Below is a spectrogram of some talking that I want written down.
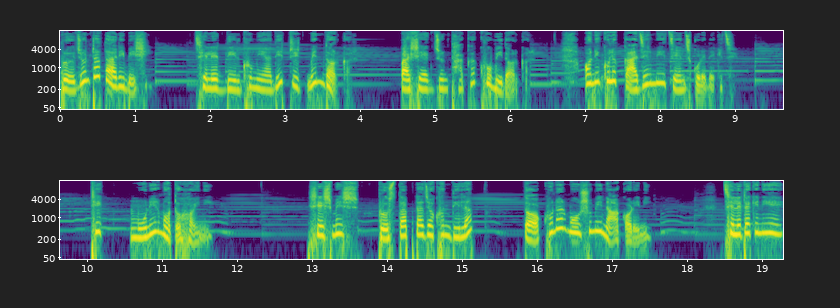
প্রয়োজনটা তারই বেশি। ছেলের দীর্ঘমেয়াদী ট্রিটমেন্ট দরকার। পাশে একজন থাকা খুবই দরকার। অনেকগুলো কাজের মেয়ে চেঞ্জ করে দেখেছে। ঠিক মনের মতো হয়নি। শেষমেশ প্রস্তাবটা যখন দিলাম, তখন আর মৌসুমি না করেনি। ছেলেটাকে নিয়ে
